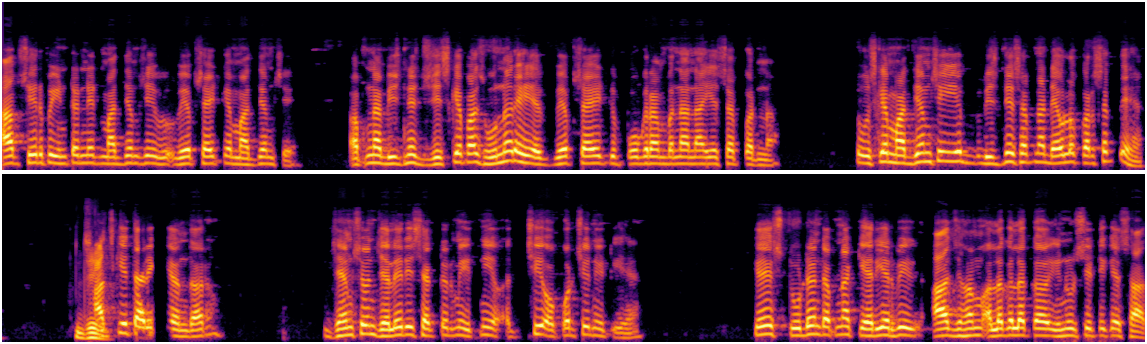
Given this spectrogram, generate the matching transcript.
आप सिर्फ़ इंटरनेट माध्यम से वेबसाइट के माध्यम से अपना बिज़नेस जिसके पास हुनर है वेबसाइट प्रोग्राम बनाना ये सब करना तो उसके माध्यम से ये बिज़नेस अपना डेवलप कर सकते हैं। जी। आज की तारीख के अंदर जेम्सन ज्वेलरी सेक्टर में इतनी अच्छी अपॉर्चुनिटी है कि स्टूडेंट अपना कैरियर भी आज हम अलग अलग यूनिवर्सिटी के साथ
